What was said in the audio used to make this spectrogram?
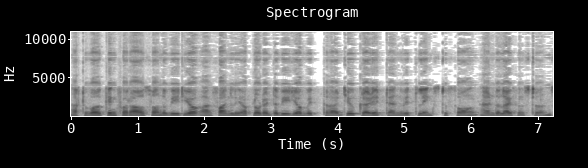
After working for hours on the video, I finally uploaded the video with uh, due credit and with links to song and the license terms.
